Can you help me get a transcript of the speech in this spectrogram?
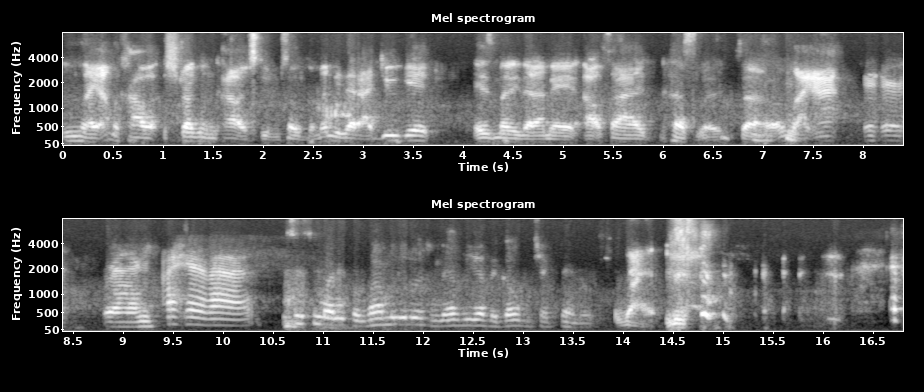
like I'm a college struggling college student, so the money that I do get is money that I made outside hustling. So I'm like, ah, uh-uh, wrong. I hear that. This is money for ramen noodles and every other golden check sandwich. Right. It's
